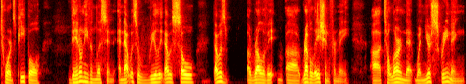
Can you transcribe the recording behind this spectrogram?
towards people they don't even listen and that was a really that was so that was a relevant uh, revelation for me uh, to learn that when you're screaming,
